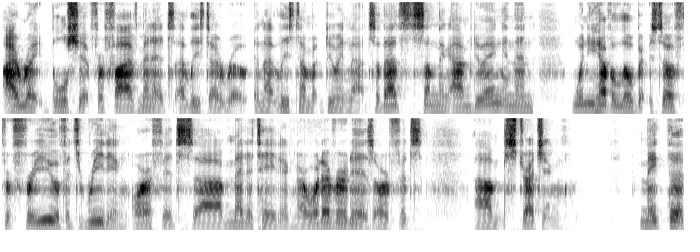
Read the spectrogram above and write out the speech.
I write bullshit for five minutes, at least I wrote, and at least I'm doing that. So that's something I'm doing. And then when you have a low, bar- so for, for you, if it's reading or if it's uh, meditating or whatever it is, or if it's um, stretching, make the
